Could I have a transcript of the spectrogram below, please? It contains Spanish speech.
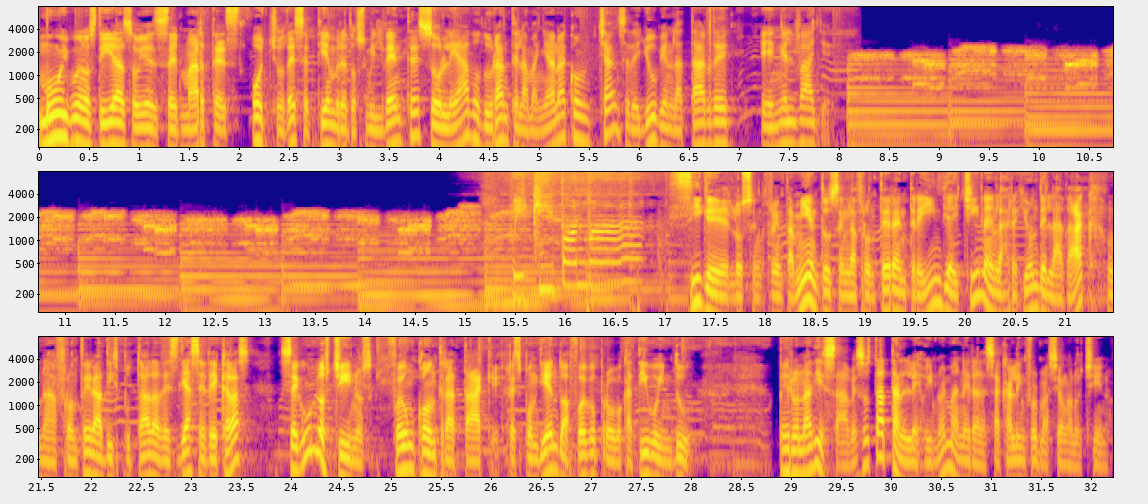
Muy buenos días, hoy es el martes 8 de septiembre de 2020, soleado durante la mañana con chance de lluvia en la tarde en el valle. Sigue los enfrentamientos en la frontera entre India y China en la región de Ladakh, una frontera disputada desde hace décadas. Según los chinos, fue un contraataque respondiendo a fuego provocativo hindú. Pero nadie sabe, eso está tan lejos y no hay manera de sacar la información a los chinos.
